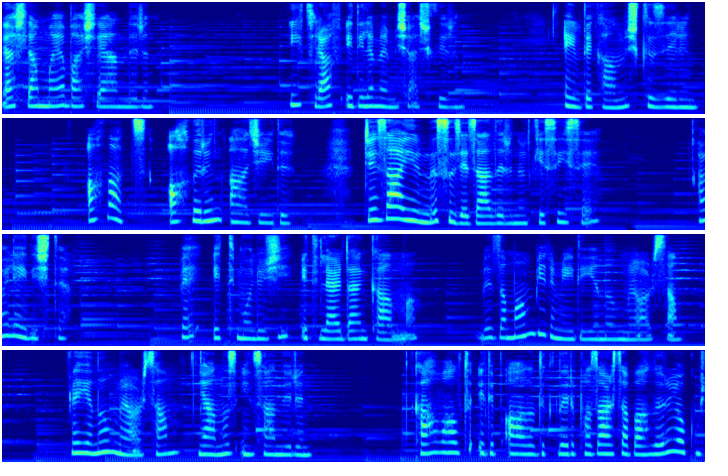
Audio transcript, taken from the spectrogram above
Yaşlanmaya başlayanların, itiraf edilememiş aşkların, evde kalmış kızların. Ahlat, ahların ağacıydı. Cezayir nasıl cezaların ülkesi ise öyleydi işte. Ve etimoloji etilerden kalma ve zaman birimiydi yanılmıyorsam. Ve yanılmıyorsam yalnız insanların kahvaltı edip ağladıkları pazar sabahları yokmuş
